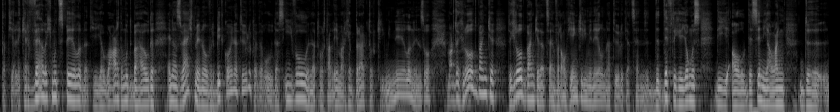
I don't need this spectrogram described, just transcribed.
dat je lekker veilig moet spelen, dat je je waarde moet behouden. En dan zwijgt men over bitcoin natuurlijk, oh, dat is evil en dat wordt alleen maar gebruikt door criminelen en zo. Maar de grootbanken, de grootbanken dat zijn vooral geen criminelen natuurlijk, dat zijn de deftige jongens die al decennia lang de,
